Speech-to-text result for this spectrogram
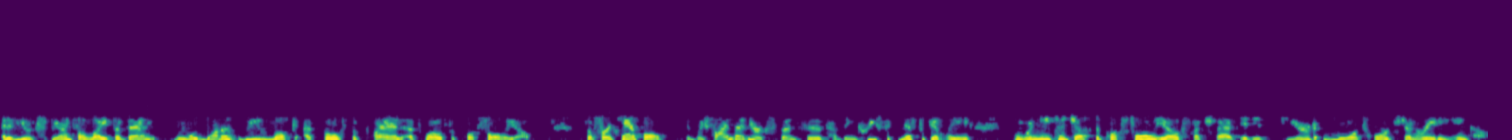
And if you experience a life event, we would want to relook at both the plan as well as the portfolio. So for example, if we find that your expenses have increased significantly, we would need to adjust the portfolio such that it is geared more towards generating income.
